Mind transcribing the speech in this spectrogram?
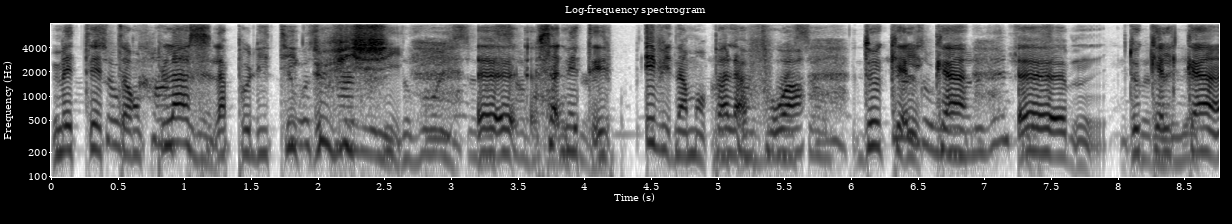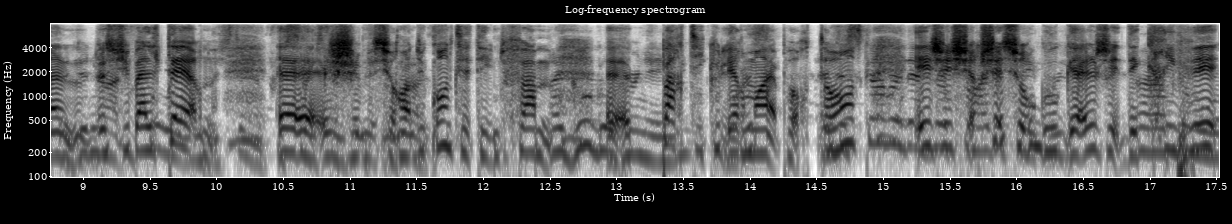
mettait en place la politique de Vichy. Ça n'était évidemment pas la voix de quelqu'un euh, de quelqu'un de subalterne. Euh, je me suis rendu compte que c'était une femme euh, particulièrement importante. et j'ai cherché sur Google, j'ai décrivé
